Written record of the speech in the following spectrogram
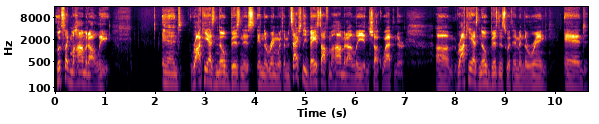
Looks like Muhammad Ali. And Rocky has no business in the ring with him. It's actually based off Muhammad Ali and Chuck Wepner. Um, Rocky has no business with him in the ring, and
